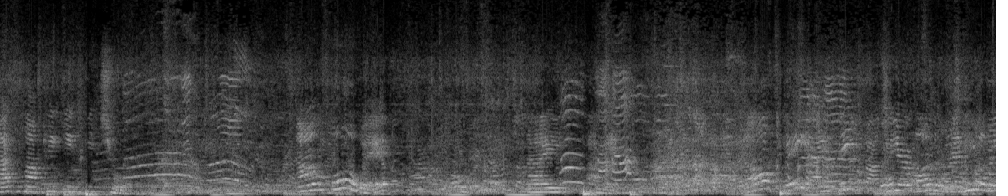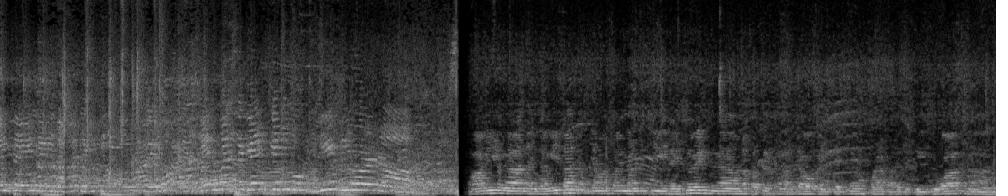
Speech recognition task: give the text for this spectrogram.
at makikipicture. Ang uuwi ay pangit. Okay, I think we are all ready. Umintay na yung Mami nga nailangitan at yaman pa yung mga dito nga napatik nga daw ang mo para para dito yung duwa nga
